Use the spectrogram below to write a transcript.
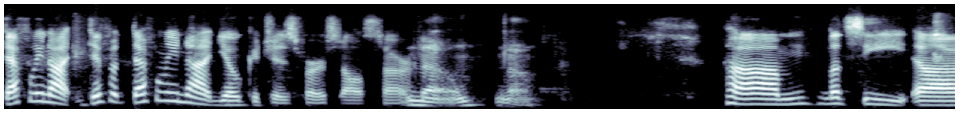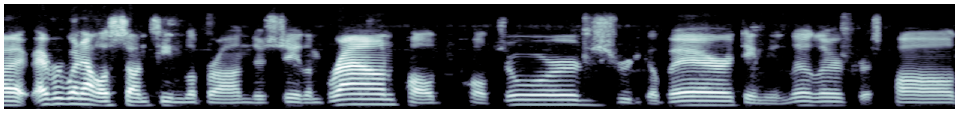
Definitely not. Diff- definitely not Jokic's first All Star. No, no. Um, let's see. Uh, everyone else on Team LeBron. There's Jaylen Brown, Paul Paul George, Rudy Gobert, Damian Lillard, Chris Paul,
